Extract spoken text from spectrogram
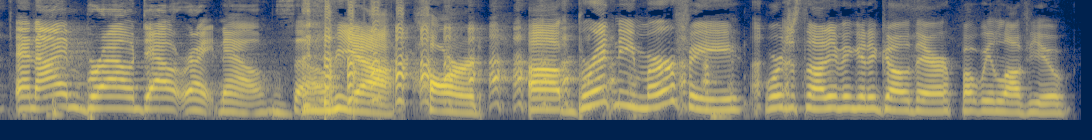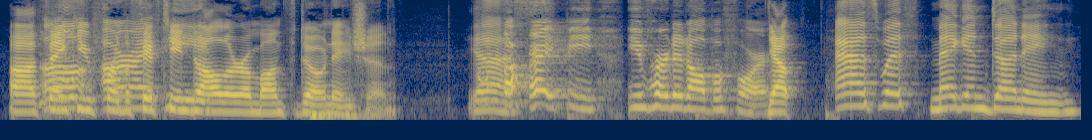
And I'm browned out right now. So yeah, hard. Uh, Brittany Murphy, we're just not even gonna go there, but we love you. Uh, thank Oh, you for the fifteen dollar a month donation. yes R.I.P. You've heard it all before. Yep. as with megan dunning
